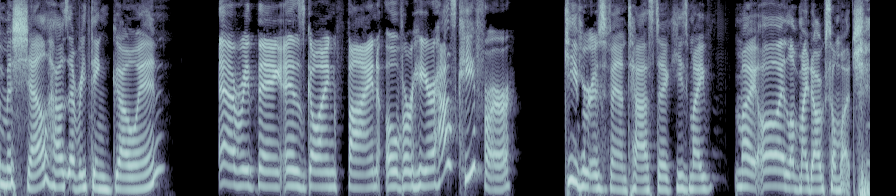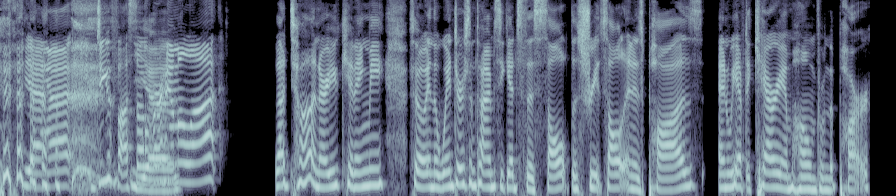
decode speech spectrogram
Michelle, how's everything going? Everything is going fine over here. How's Kiefer? Kiefer is fantastic. He's my my oh, I love my dog so much. yeah. Do you fuss over him a lot? A ton. Are you kidding me? So in the winter, sometimes he gets the salt, the street salt in his paws, and we have to carry him home from the park.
